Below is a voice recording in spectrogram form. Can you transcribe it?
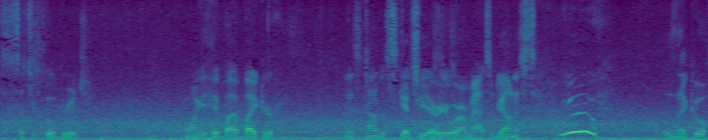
Such a cool bridge. I want to get hit by a biker. And it's kind of a sketchy area where I'm at, to be honest. Woo! Isn't that cool?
